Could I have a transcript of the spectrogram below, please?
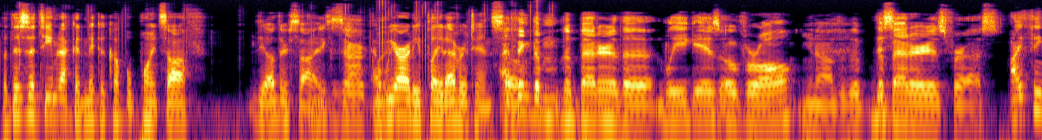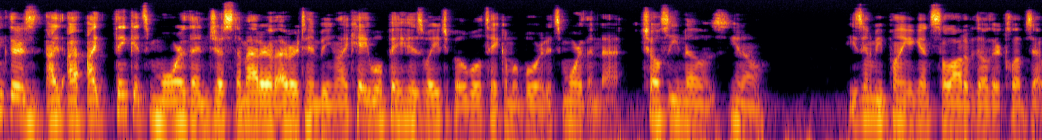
But this is a team that could nick a couple points off the other side, Exactly. and we already played Everton. So I think the the better the league is overall, you know, the the, the better it is for us. I think there's I, I I think it's more than just a matter of Everton being like, hey, we'll pay his wage bill, we'll take him aboard. It's more than that. Chelsea knows, you know, he's gonna be playing against a lot of the other clubs that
